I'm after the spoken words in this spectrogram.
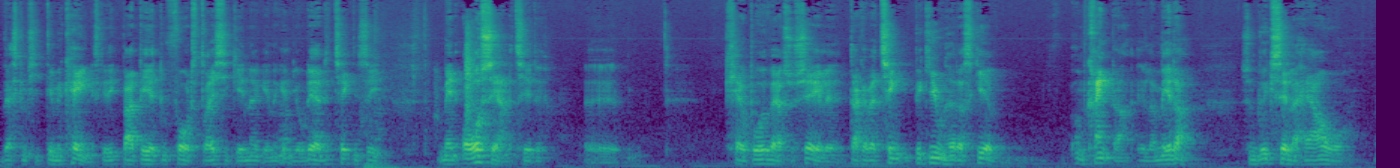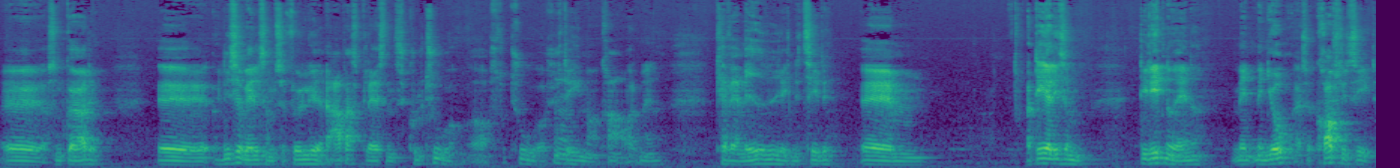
hvad skal man sige, det mekaniske. Det er ikke bare det, at du får et stress igen og igen og igen. Jo, det er det teknisk set. Men årsagerne til det øh, kan jo både være sociale. Der kan være ting, begivenheder, der sker omkring dig eller med dig, som du ikke selv er herre over, øh, og som gør det. Øh, og lige så vel som selvfølgelig, at arbejdspladsens kultur og struktur og systemer og krav og alt andet, kan være medvirkende til det. Øh, og det er ligesom, det er lidt noget andet. Men, men jo, altså kropsligt set,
